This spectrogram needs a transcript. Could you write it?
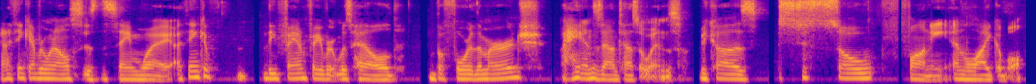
And I think everyone else is the same way. I think if the fan favorite was held before the merge, hands down Tessa wins because it's just so funny and likable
